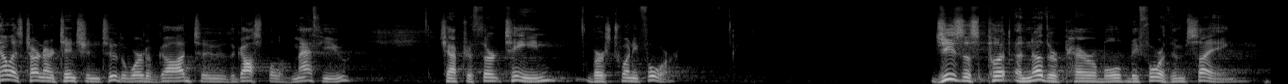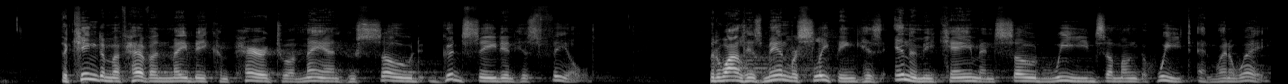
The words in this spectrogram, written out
Now let's turn our attention to the Word of God, to the Gospel of Matthew, chapter 13, verse 24. Jesus put another parable before them, saying, The kingdom of heaven may be compared to a man who sowed good seed in his field. But while his men were sleeping, his enemy came and sowed weeds among the wheat and went away.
